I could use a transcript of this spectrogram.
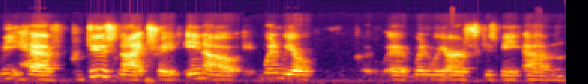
we have produced nitrate in our when we are uh, when we are excuse me um,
